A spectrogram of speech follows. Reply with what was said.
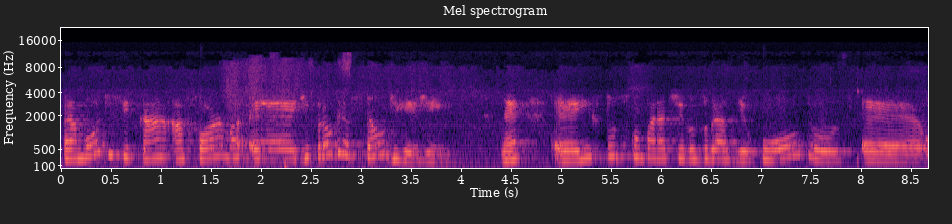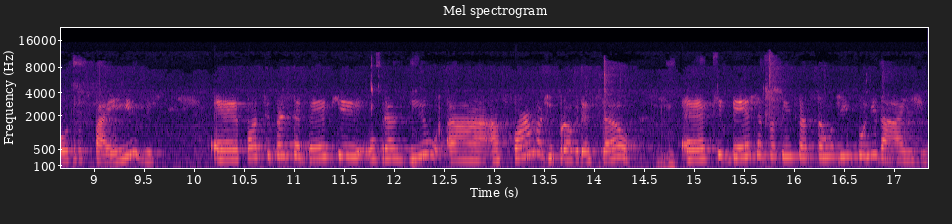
para modificar a forma é, de progressão de regime. Né? É, em estudos comparativos do Brasil com outros, é, outros países, é, pode-se perceber que o Brasil, a, a, forma de progressão é que deixa essa sensação de impunidade.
